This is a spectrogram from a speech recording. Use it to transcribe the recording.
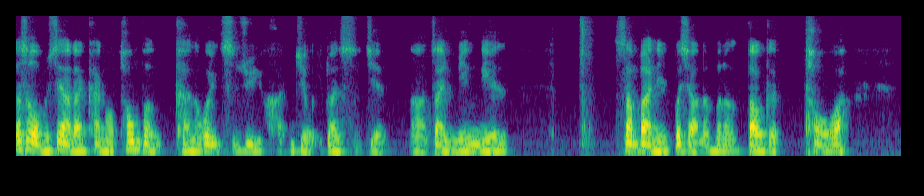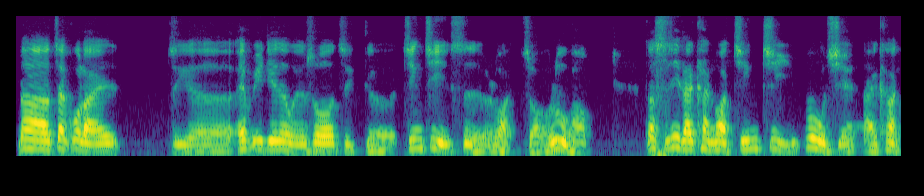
但是我们现在来看哦，通膨可能会持续很久一段时间啊，在明年上半年不晓能不能到个头啊。那再过来，这个 FED 认为说这个经济是软着陆哈，但实际来看的话，经济目前来看，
